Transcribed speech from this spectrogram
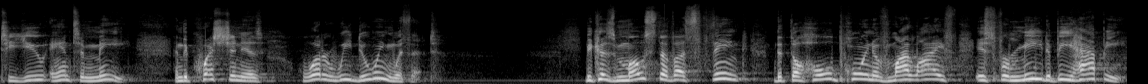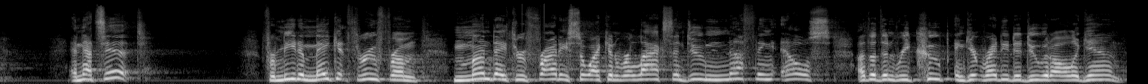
to you and to me. And the question is, what are we doing with it? Because most of us think that the whole point of my life is for me to be happy. And that's it for me to make it through from Monday through Friday so I can relax and do nothing else other than recoup and get ready to do it all again.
